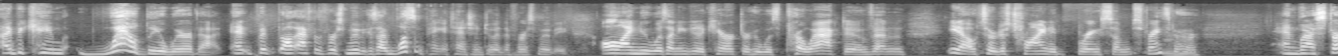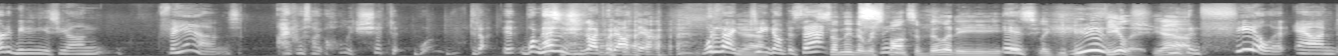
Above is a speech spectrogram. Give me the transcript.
I became wildly aware of that. And, but after the first movie, because I wasn't paying attention to it in the first movie, all I knew was I needed a character who was proactive and, you know, sort of just trying to bring some strength to mm-hmm. her. And when I started meeting these young fans, I was like, holy shit, what, did I, it, what message did I put out there? What did I Yeah. do? You know, does that Suddenly the responsibility is like you huge. can feel it. Yeah. You can feel it and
